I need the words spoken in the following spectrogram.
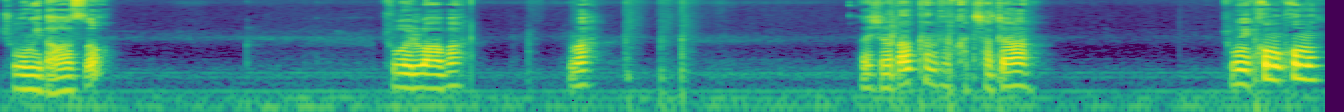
조공이 나왔어? 조공 일로 와봐. 와. 날씨가 따뜻한 데서 같이 자자. 조공이 컴온 컴온.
